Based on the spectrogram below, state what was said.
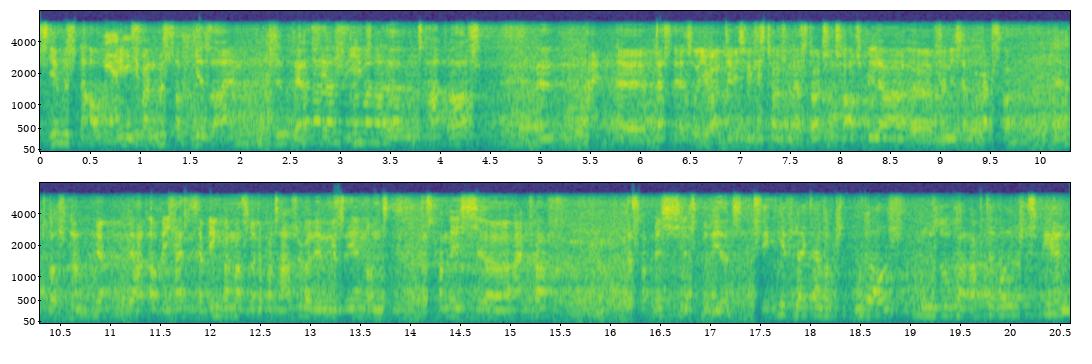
hier müsste auch, nicht? irgendjemand müsste auch hier sein, der das jetzt sieht, ähm, Tatort. Äh, nein, äh, das wäre so jemand, den ich wirklich toll finde. Als deutschen Schauspieler äh, finde ich auch ganz toll. Der hat was, ne? Ja, der hat auch, ich weiß nicht, ich habe irgendwann mal so eine Reportage über den gesehen und das fand ich äh, einfach, das hat mich inspiriert. Seht ihr vielleicht einfach zu gut aus, um so Charakterrollen zu spielen?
